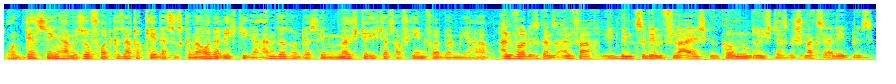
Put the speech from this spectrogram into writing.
Und deswegen habe ich sofort gesagt, okay, das ist genau der richtige Ansatz und deswegen möchte ich das auf jeden Fall bei mir haben. Antwort ist ganz einfach. Ich bin zu dem Fleisch gekommen durch das Geschmackserlebnis.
